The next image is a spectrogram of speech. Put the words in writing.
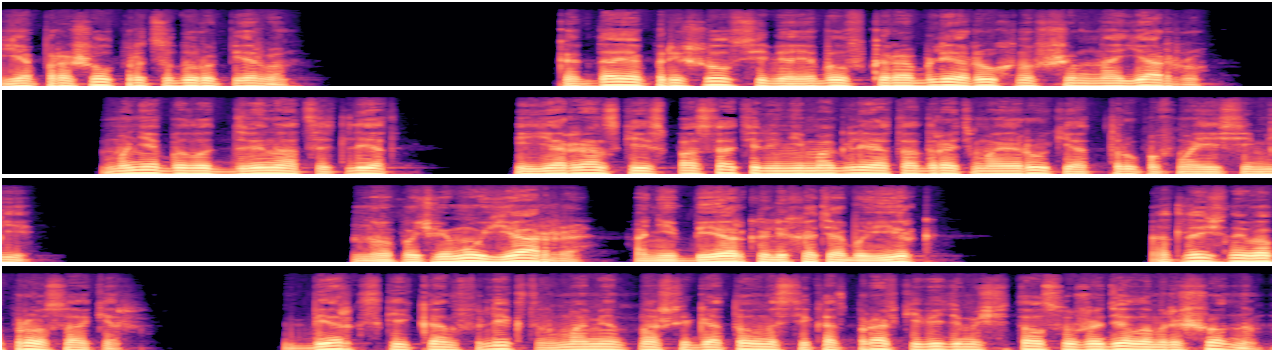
Я прошел процедуру первым. Когда я пришел в себя, я был в корабле, рухнувшем на Ярру. Мне было 12 лет, и яранские спасатели не могли отодрать мои руки от трупов моей семьи. Но почему Ярра? А не Берг или хотя бы Ирк? Отличный вопрос, Акер. Бергский конфликт в момент нашей готовности к отправке, видимо, считался уже делом решенным,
